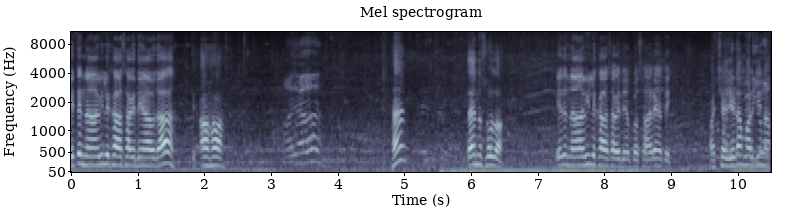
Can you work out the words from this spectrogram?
ਇਹ ਤੇ ਨਾਂ ਵੀ ਲਿਖਾ ਸਕਦੇ ਆ ਆਪਦਾ। ਤੇ ਆਹਾ। ਆ ਜਾ ਹੈ 300 ਦਾ। ਇਹ ਤੇ ਨਾਂ ਵੀ ਲਿਖਾ ਸਕਦੇ ਆ ਆਪਾਂ ਸਾਰਿਆਂ ਤੇ। ਅੱਛਾ ਜਿਹੜਾ ਮਰਜ਼ੀ ਨਾ।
